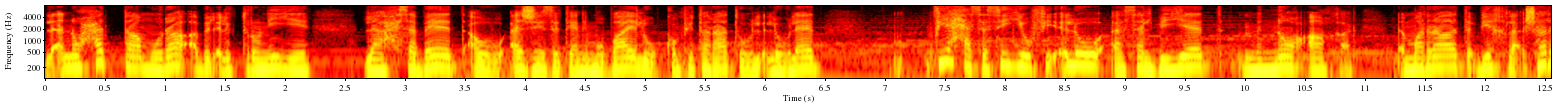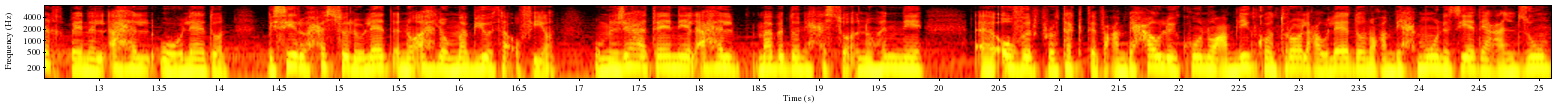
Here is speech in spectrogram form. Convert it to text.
لأنه حتى مراقبة الإلكترونية لحسابات أو أجهزة يعني موبايل وكمبيوترات الأولاد في حساسية وفي له سلبيات من نوع آخر. مرات بيخلق شرخ بين الأهل وأولادهم بصيروا يحسوا الأولاد إنه أهلهم ما بيوثقوا فيهم. ومن جهة تانية الأهل ما بدهم يحسوا إنه هن over uh, protective عم بيحاولوا يكونوا عاملين control على أولادهم وعم بيحموهن زيادة عن اللزوم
